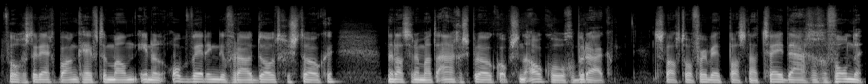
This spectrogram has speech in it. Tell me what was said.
Volgens de rechtbank heeft de man in een opwelling de vrouw doodgestoken... nadat ze hem had aangesproken op zijn alcoholgebruik. Het slachtoffer werd pas na twee dagen gevonden.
